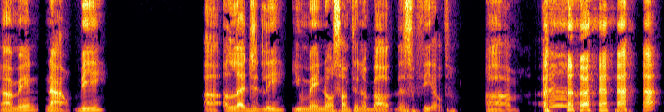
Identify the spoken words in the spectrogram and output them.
you know I mean? Now, B, uh, allegedly you may know something about this field. Um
